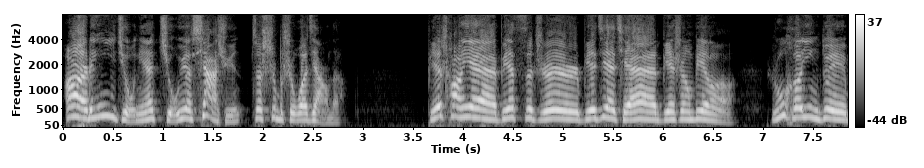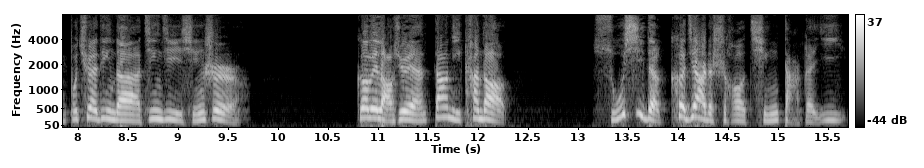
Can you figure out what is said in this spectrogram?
二零一九年九月下旬，这是不是我讲的？别创业，别辞职，别借钱，别生病，如何应对不确定的经济形势？各位老学员，当你看到熟悉的课件的时候，请打个一。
